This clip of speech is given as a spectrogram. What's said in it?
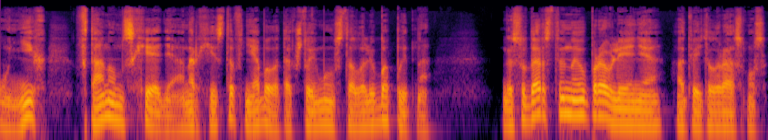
У них в Танумсхеде анархистов не было, так что ему стало любопытно. «Государственное управление», — ответил Расмус,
